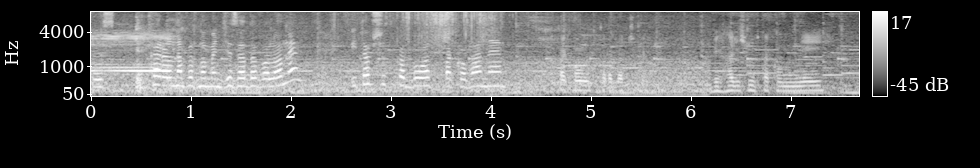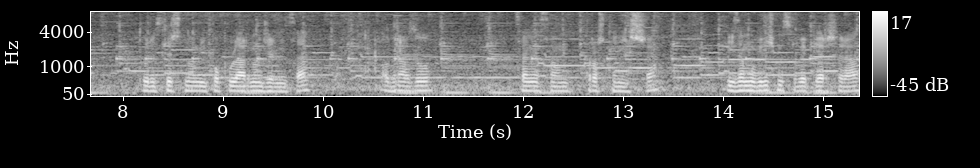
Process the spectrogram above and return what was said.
To jest, Karol na pewno będzie zadowolony i to wszystko było spakowane Taką torebeczkę. Wjechaliśmy w taką mniej turystyczną i popularną dzielnicę. Od razu ceny są troszkę niższe. I zamówiliśmy sobie pierwszy raz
